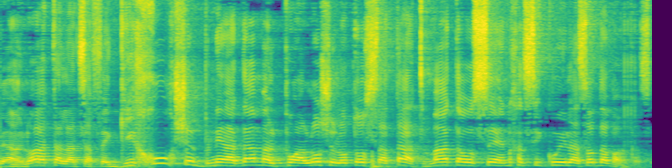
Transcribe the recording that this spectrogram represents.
לא הטלת ספק, גיחוך של בני אדם על פועלו של אותו סטת, מה אתה עושה? אין לך סיכוי לעשות דבר כזה.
